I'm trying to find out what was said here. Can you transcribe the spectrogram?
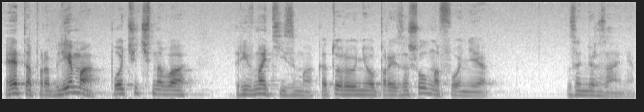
Это проблема почечного ревматизма, который у него произошел на фоне замерзания.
